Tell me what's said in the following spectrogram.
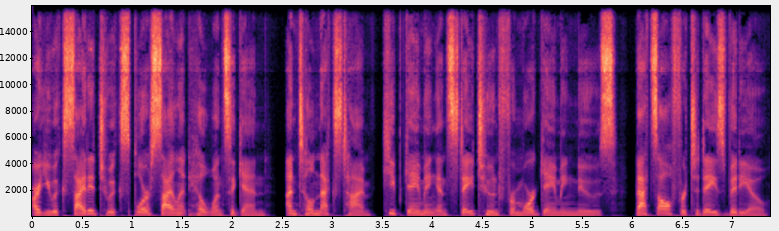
Are you excited to explore Silent Hill once again? Until next time, keep gaming and stay tuned for more gaming news. That's all for today's video.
